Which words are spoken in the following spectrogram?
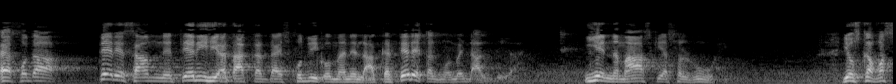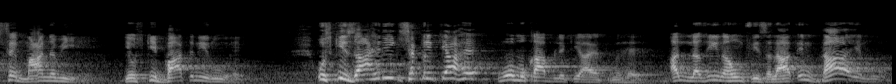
اے خدا، تیرے سامنے تیری ہی عطا کردہ اس خودی کو میں نے لا کر تیرے قدموں میں ڈال دیا ہے۔ یہ نماز کی اصل روح ہے۔ یہ اس کا وصف معنوی ہے۔ یہ اس کی باطنی روح ہے۔ اس کی ظاہری شکل کیا ہے؟ وہ مقابلے کی آیت میں ہے۔ الزین فی صلاطن دائم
